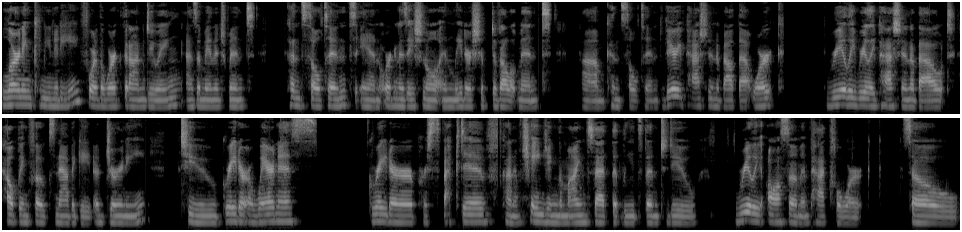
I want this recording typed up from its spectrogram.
learning community for the work that I'm doing as a management consultant and organizational and leadership development um, consultant. Very passionate about that work. Really, really passionate about helping folks navigate a journey to greater awareness, greater perspective, kind of changing the mindset that leads them to do really awesome, impactful work. So,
